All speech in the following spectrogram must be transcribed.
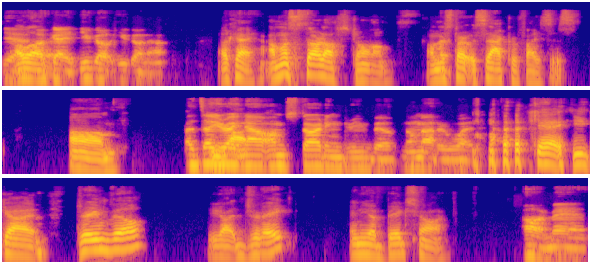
Yeah. Love it. okay, you go. You go now. Okay, I'm gonna start off strong. I'm gonna start with sacrifices. Um, I'll tell You you right got- now, I'm starting Dreamville no matter what. okay, you got Dreamville, you got Drake, and you have Big Sean. Oh man,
